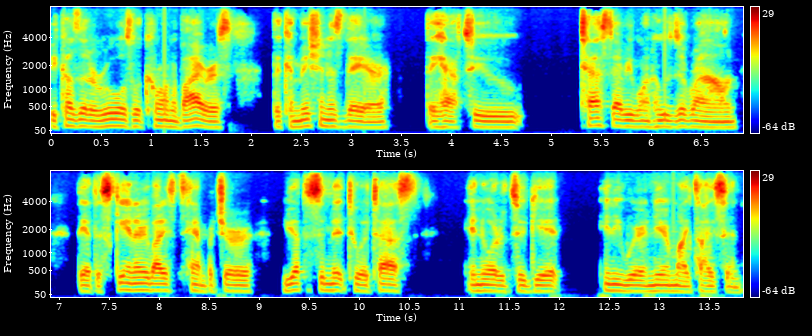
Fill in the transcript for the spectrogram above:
because of the rules with coronavirus, the commission is there. They have to test everyone who's around. They have to scan everybody's temperature. You have to submit to a test in order to get anywhere near Mike Tyson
